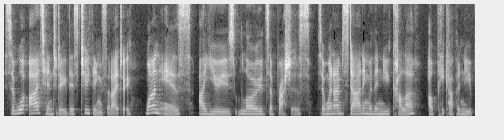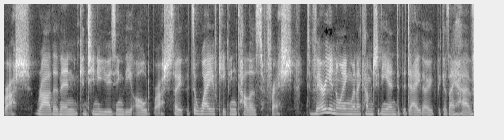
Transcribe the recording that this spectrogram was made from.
So, what I tend to do, there's two things that I do. One is I use loads of brushes. So when I'm starting with a new colour, I'll pick up a new brush rather than continue using the old brush. So it's a way of keeping colours fresh. It's very annoying when I come to the end of the day though, because I have.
